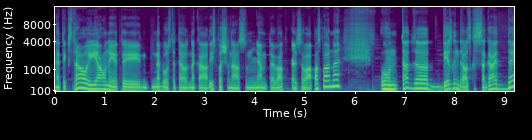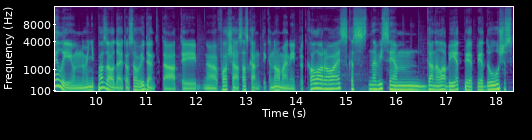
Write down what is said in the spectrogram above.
ne tik strauji jaunieti, nebūs te tev nekāda izplašanās un ņem tevi atpakaļ savā paspārnē. Un tad uh, diezgan daudz kas sagaida Dēlī, un viņi pazaudēja to savu identitāti. Uh, foršā saskarne tika nomainīta pret ColorOS, kas ne visiem gana labi iet pie, pie dušas.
